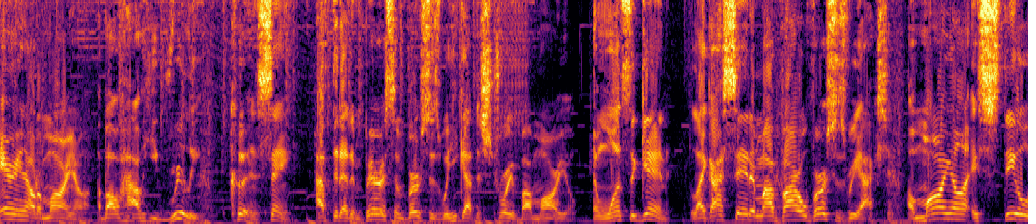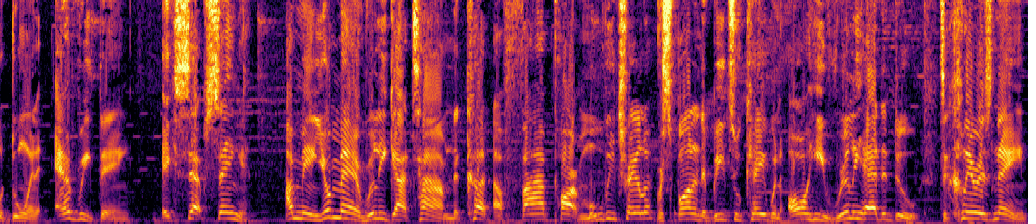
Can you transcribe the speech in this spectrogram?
airing out Omarion about how he really couldn't sing after that embarrassing Verzuz where he got destroyed by Mario. And once again, like I said in my viral Verzuz reaction, Omarion is still doing everything except singing. I mean, your man really got time to cut a five part movie trailer responding to B2K when all he really had to do to clear his name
